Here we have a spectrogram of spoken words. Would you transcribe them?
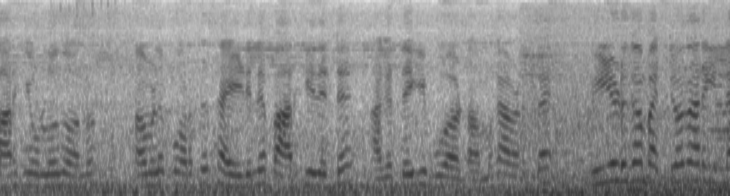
പാർക്കിംഗ് ഉള്ളൂ എന്ന് പറഞ്ഞു. നമ്മൾ പുറത്ത് സൈഡിൽ പാർക്ക് ചെയ്തിട്ട് അകത്തേക്ക് പോകാം കേട്ടോ. നമുക്ക് അവിടുത്തെ വീഡിയോ എടുക്കാൻ പറ്റുമോ എന്നറിയില്ല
